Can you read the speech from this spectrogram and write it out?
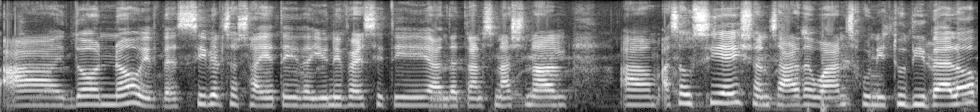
I don't know if the civil society, the university, and the transnational um, associations are the ones who need to develop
